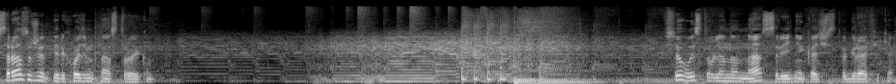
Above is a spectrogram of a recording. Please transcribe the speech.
Сразу же переходим к настройкам. Все выставлено на среднее качество графики.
